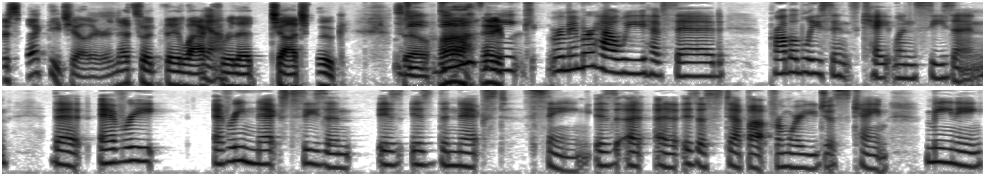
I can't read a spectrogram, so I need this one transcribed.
respect each other and that's what they lack Yeah. for that Chach Luke so do, do ah, you anyway. think remember how we have said probably since Kaitlyn's season that every every next season is is the next thing is a, a is a step up from where you just came meaning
